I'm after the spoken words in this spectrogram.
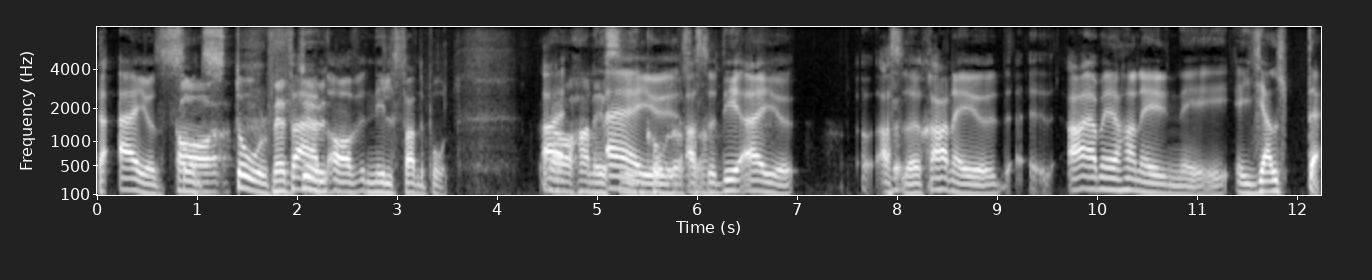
Jag är ju en sån Ja, stor fan du- av Nils van der Poel. Ja, han är ju, svincool, alltså. alltså. Det är ju... Alltså, han är ju... Ja, men han är en, en hjälte.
